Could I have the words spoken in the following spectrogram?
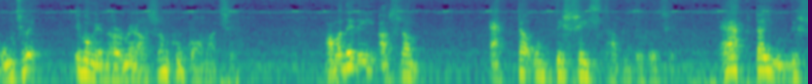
পৌঁছয় এবং এ ধরনের আশ্রম খুব কম আছে। আমাদের এই আশ্রম একটা উদ্দেশ্যেই স্থাপিত হয়েছে, একটাই উদ্দেশ্য,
